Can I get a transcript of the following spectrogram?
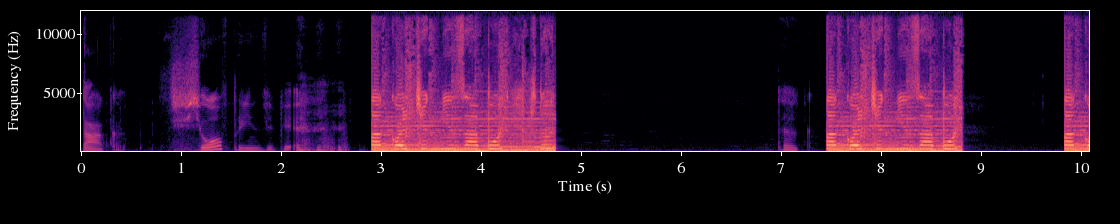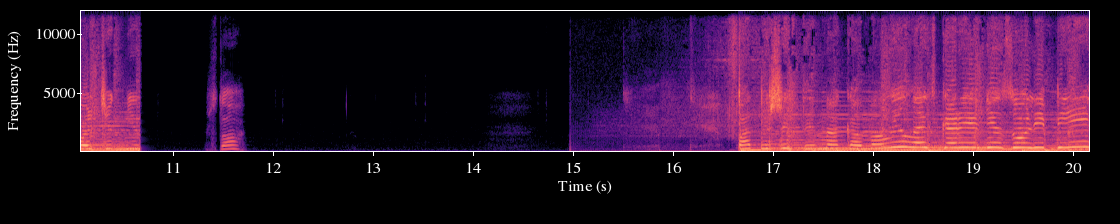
Так, все, в принципе. Колокольчик не забудь, что... Так. Колокольчик не забудь. Колокольчик не... Что? Ты на канал и лайк скорее внизу лепи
